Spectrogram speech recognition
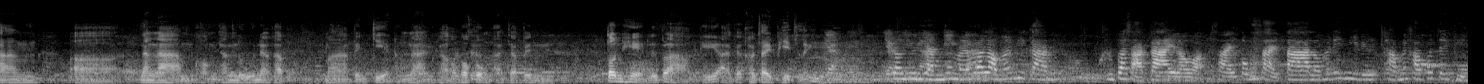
ทางเอ่อนางงามของทางนู้นนะครับ มาเป็นเกียรติของงานเขาก็คงอาจจะเป็นต้นเหตุหรือเปล่าที่อาจจะเข้าใจผิดอะไรอย่างเงี้ย เรายืนยันใช่ไหมว่าเราไม่มีการ คือภาษากายเราอะสายตรงสายตาเราไม่ได้มีทำให้เขาเข้าใจผิด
